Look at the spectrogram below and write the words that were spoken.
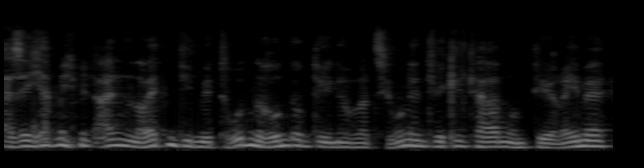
Also ich habe mich mit allen Leuten, die Methoden rund um die Innovation entwickelt haben und Theoreme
